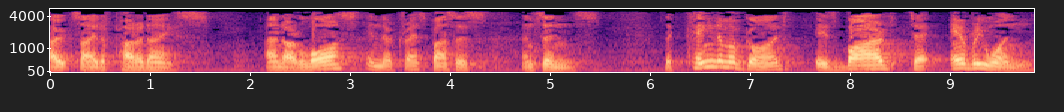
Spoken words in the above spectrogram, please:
outside of paradise and are lost in their trespasses and sins. The kingdom of God is barred to everyone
